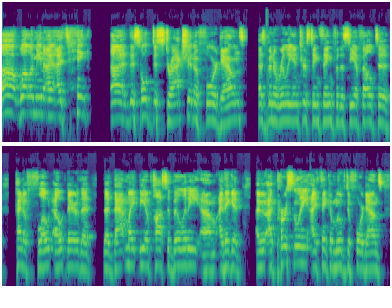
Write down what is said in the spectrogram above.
Uh, well, I mean, I, I think uh, this whole distraction of four downs has been a really interesting thing for the CFL to kind of float out there that that that might be a possibility. Um, I think it. I, I, personally, I think a move to four downs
